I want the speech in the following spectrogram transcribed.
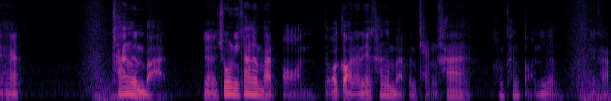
นะฮะค่าเงินบาทเนี่ยช่วงนี้ค่าเงินบาทอ่อน แต่ว่าก่อนอันนี้ค่าเงินบาทมันแข็งค่าค่อนข้างต่อเนื่องนะครับ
